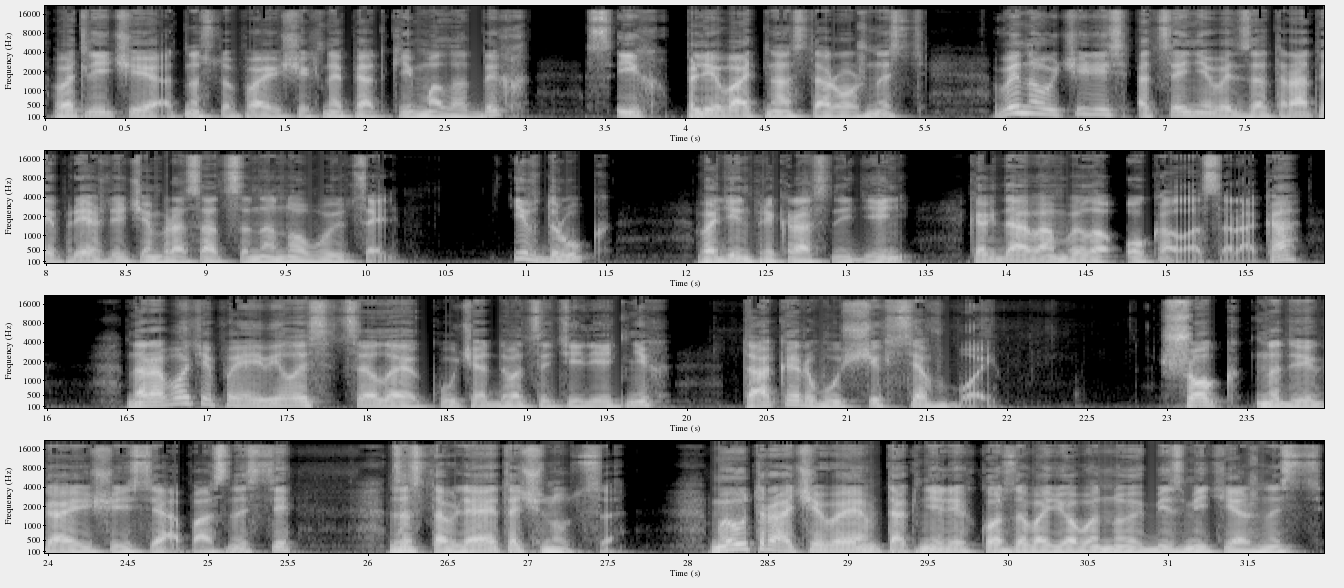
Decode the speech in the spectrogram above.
В отличие от наступающих на пятки молодых, с их плевать на осторожность, вы научились оценивать затраты, прежде чем бросаться на новую цель. И вдруг, в один прекрасный день, когда вам было около сорока, на работе появилась целая куча двадцатилетних, так и рвущихся в бой. Шок надвигающейся опасности заставляет очнуться. Мы утрачиваем так нелегко завоеванную безмятежность.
